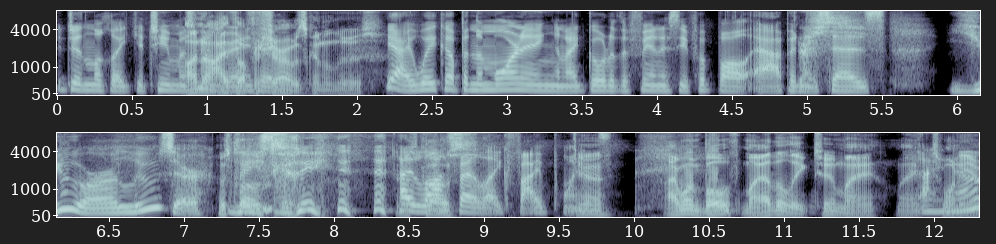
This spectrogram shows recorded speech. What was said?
It didn't look like your team was. Oh no, I thought for sure I was going to lose. Yeah, I wake up in the morning and I go to the fantasy football app and it says, "You are a loser." Basically, I lost close. by like five points. Yeah. I won both my other league too. My my I twenty. I,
